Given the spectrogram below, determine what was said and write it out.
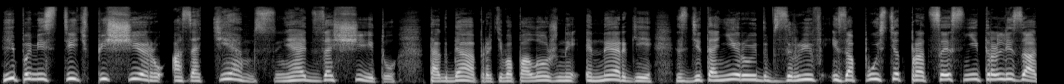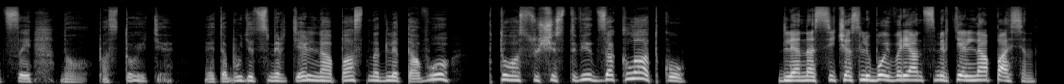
и поместить в пещеру, а затем снять защиту. Тогда противоположные энергии сдетонируют взрыв и запустят процесс нейтрализации. Но постойте, это будет смертельно опасно для того, кто осуществит закладку. Для нас сейчас любой вариант смертельно опасен,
